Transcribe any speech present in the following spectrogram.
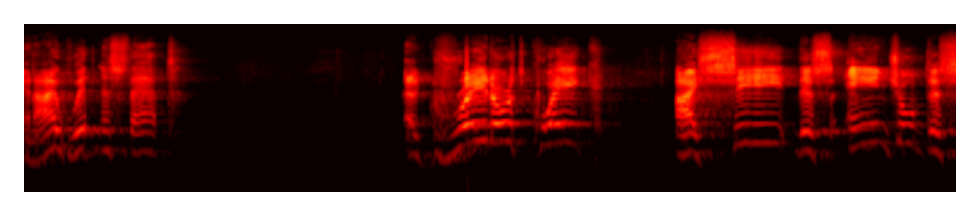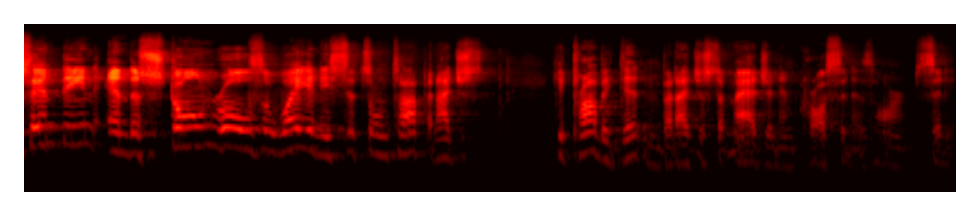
and I witness that, a great earthquake, I see this angel descending and the stone rolls away and he sits on top, and I just, he probably didn't, but I just imagine him crossing his arms, sitting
